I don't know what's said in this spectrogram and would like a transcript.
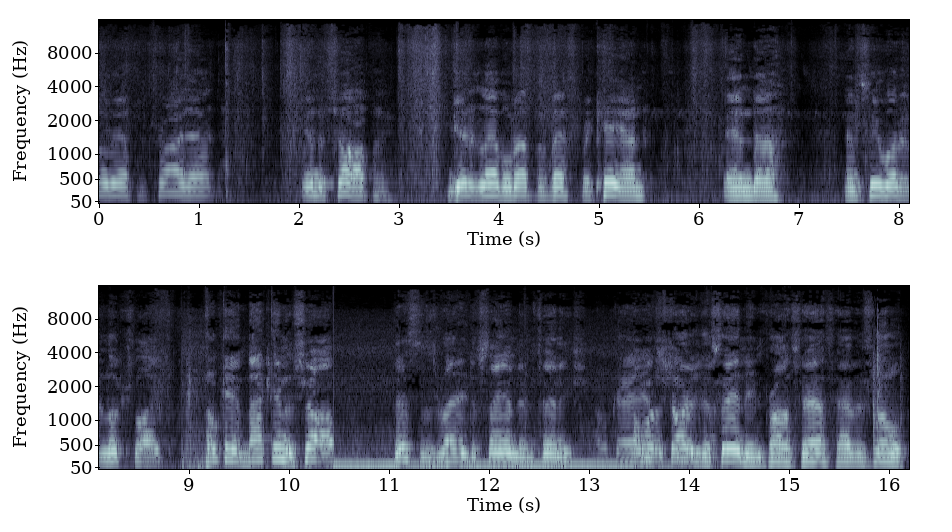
Going to have to try that in the shop and get it leveled up the best we can. and uh, and see what it looks like. Okay, I'm back in the shop. This is ready to sand and finish. Okay. I want to start the sanding process. Have this little,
